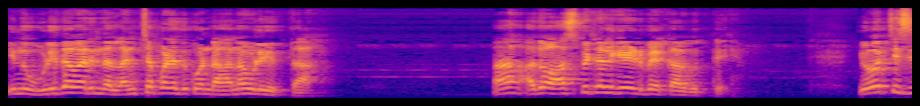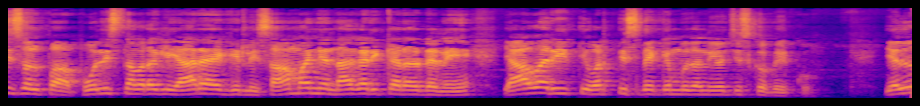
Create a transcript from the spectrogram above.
ಇನ್ನು ಉಳಿದವರಿಂದ ಲಂಚ ಪಡೆದುಕೊಂಡ ಹಣ ಉಳಿಯುತ್ತಾ? ಅದು ಹಾಸ್ಪಿಟಲ್ಗೆ ಇಡಬೇಕಾಗುತ್ತೆ. ಯೋಚಿಸಿ ಸ್ವಲ್ಪ, ಪೊಲೀಸ್ನವರಾಗಲಿ ಯಾರೇ ಆಗಿರಲಿ, ಸಾಮಾನ್ಯ ನಾಗರಿಕರೊಡನೆ ಯಾವ ರೀತಿ ವರ್ತಿಸಬೇಕೆಂಬುದನ್ನು ಯೋಚಿಸ್ಕೋಬೇಕು. ಎಲ್ಲ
